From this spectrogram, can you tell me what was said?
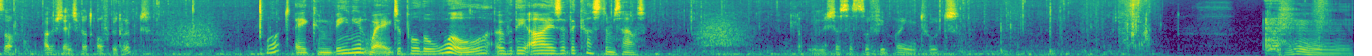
Achso, habe ich da nicht gerade drauf gedrückt? What a convenient way to pull the wool over the eyes of the customs house. Ich glaube nicht, dass das so viel bringen tut. Hm,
